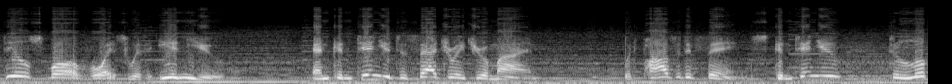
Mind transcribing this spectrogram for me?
still small voice within you and continue to saturate your mind with positive things, continue to look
